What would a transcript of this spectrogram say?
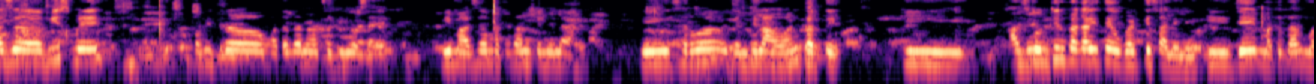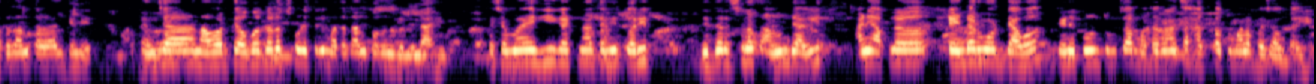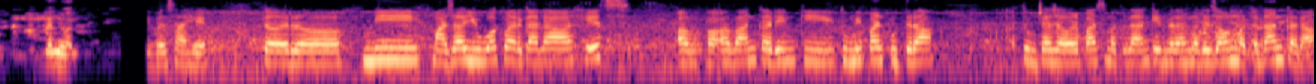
आज वीस मे पवित्र मतदानाचा दिवस आहे. मी माझं मतदान केलेलं आहे. मी सर्व जनतेला आवाहन करते की आज दोन तीन प्रकार इथे उघडकीस आलेले की जे मतदार मतदान करायला गेले त्यांच्या नावावरती अगोदरच कोणीतरी मतदान करून गेलेलं आहे. त्याच्यामुळे ही घटना त्यांनी त्वरित निदर्शनास आणून द्यावी आणि आपलं टेंडर वोट द्यावं जेणेकरून तुमचा मतदानाचा हक्क तुम्हाला बजावता येईल. धन्यवाद. दिवस आहे. तर मी माझ्या युवक वर्गाला हेच आव आवाहन करीन की तुम्ही पण उतरा. तुमच्या जवळपास मतदान केंद्रांमध्ये जाऊन मतदान करा.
